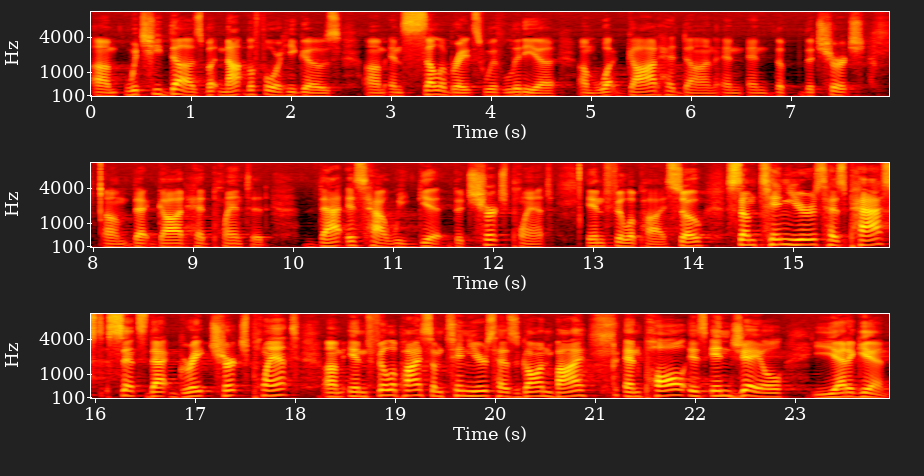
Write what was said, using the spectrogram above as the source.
um, which he does, but not before he goes um, and celebrates with Lydia um, what God had done and, and the, the church um, that God had planted. That is how we get the church plant in Philippi. So, some 10 years has passed since that great church plant um, in Philippi. Some 10 years has gone by, and Paul is in jail yet again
